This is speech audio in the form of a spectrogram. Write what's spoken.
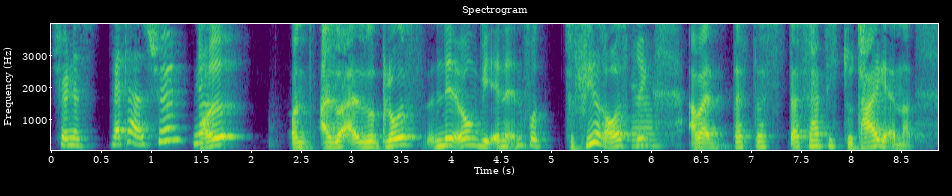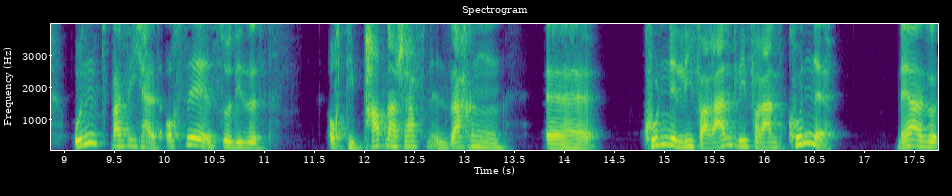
Schönes Wetter ist schön. Ja. Toll. Und also, also bloß nicht irgendwie in der Info zu viel rausbringen. Ja. Aber das, das, das hat sich total geändert. Und was ich halt auch sehe, ist so dieses, auch die Partnerschaften in Sachen äh, Kunde, Lieferant, Lieferant, Kunde. Ne, also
